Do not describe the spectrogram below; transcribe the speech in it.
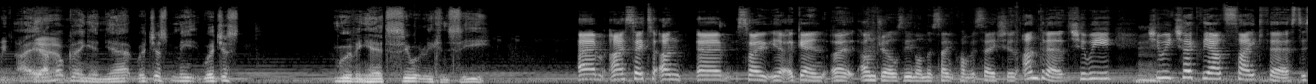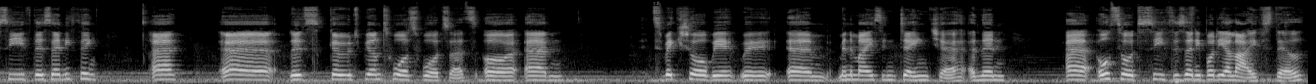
We- I, yeah. I'm not going in yet. We're just meet. We're just moving here to see what we can see. Um, I say to Un- um, so yeah again, uh, Andrel's in on the same conversation. Andrel, should we should we check the outside first to see if there's anything uh, uh, that's going to be untoward towards us, or um, to make sure we're we're um, minimising danger, and then uh, also to see if there's anybody alive still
